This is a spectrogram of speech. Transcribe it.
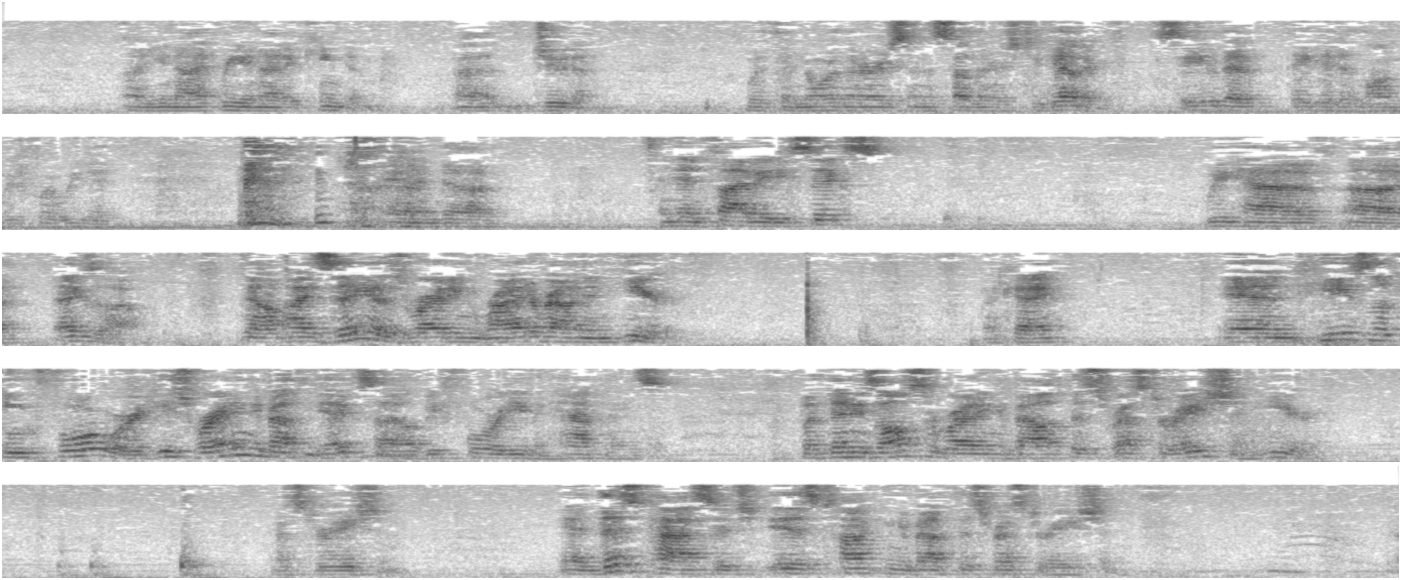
a unite, reunited kingdom, uh, Judah, with the northerners and the southerners together. See that they did it long before we did. and uh, and then 586, we have uh, exile. Now Isaiah is writing right around in here. Okay, and he's looking forward. He's writing about the exile before it even happens. But then he's also writing about this restoration here. Restoration. And this passage is talking about this restoration.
